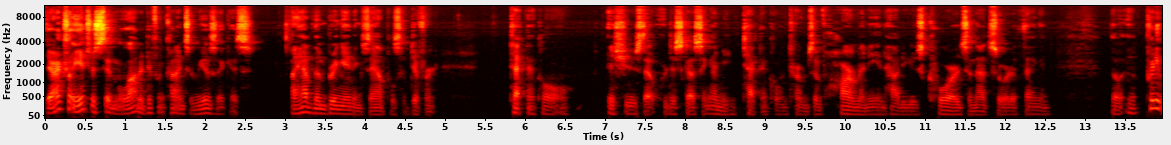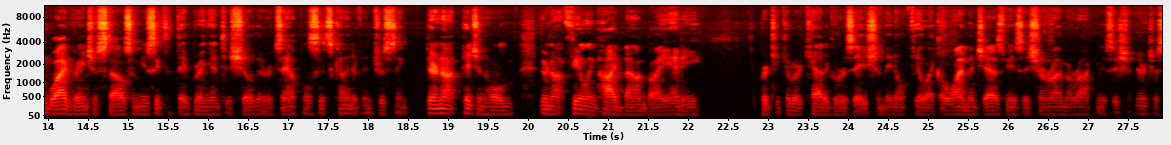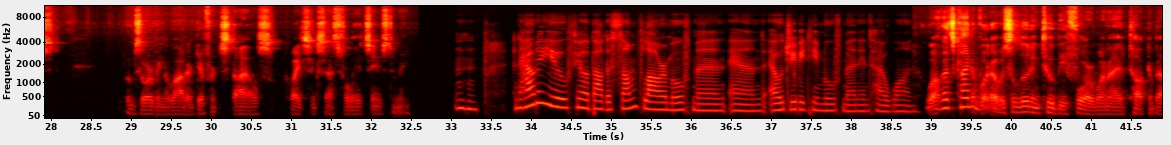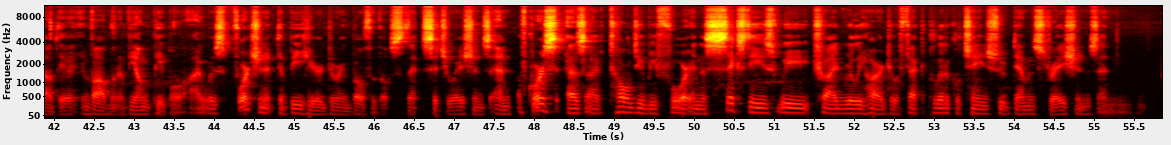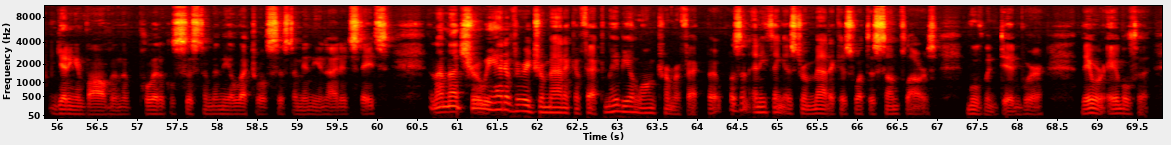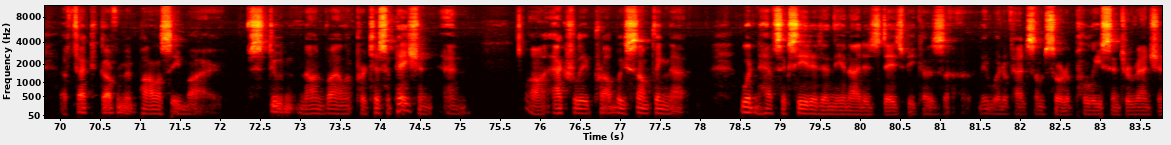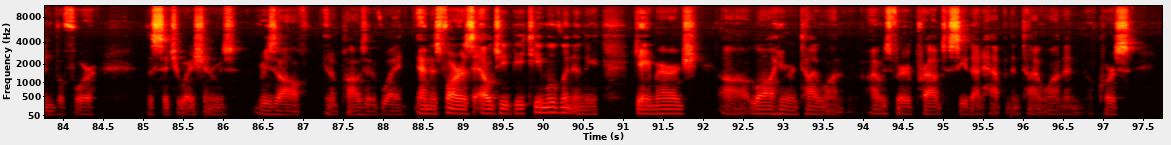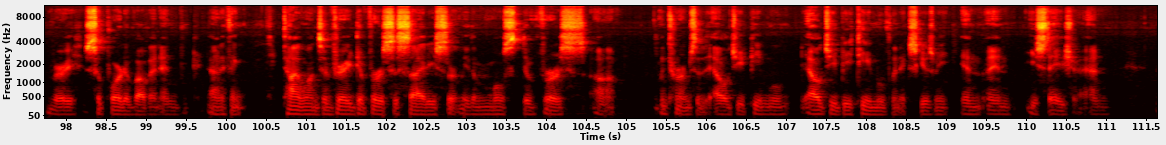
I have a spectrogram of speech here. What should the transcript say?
they're actually interested in a lot of different kinds of music. It's I have them bring in examples of different technical issues that we're discussing. I mean, technical in terms of harmony and how to use chords and that sort of thing. And the pretty wide range of styles of music that they bring in to show their examples. It's kind of interesting. They're not pigeonholed. They're not feeling hidebound by any particular categorization. They don't feel like, oh, I'm a jazz musician or I'm a rock musician. They're just absorbing a lot of different styles quite successfully, it seems to me. Mm-hmm. And how do you feel about the sunflower movement and LGBT movement in Taiwan? Well, that's kind of what I was alluding to before when I talked about the involvement of young people. I was fortunate to be here during both of those th- situations. And of course, as I've told you before, in the 60s, we tried really hard to affect political change through demonstrations and getting involved in the political system and the electoral system in the United States. And I'm not sure we had a very dramatic effect, maybe a long term effect, but it wasn't anything as dramatic as what the Sunflowers movement did, where they were able to affect government policy by student nonviolent participation and uh, actually probably something that wouldn't have succeeded in the United States because uh, they would have had some sort of police intervention before the situation was resolved in a positive way. And as far as LGBT movement and the gay marriage uh, law here in Taiwan, I was very proud to see that happen in Taiwan, and of course, very supportive of it. And, and I think Taiwan's a very diverse society, certainly the most diverse uh, in terms of the LGBT, move, LGBT movement, excuse me, in, in East Asia, and,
